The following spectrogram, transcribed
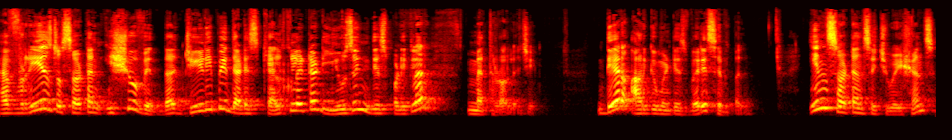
have raised a certain issue with the GDP that is calculated using this particular methodology. Their argument is very simple. In certain situations,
